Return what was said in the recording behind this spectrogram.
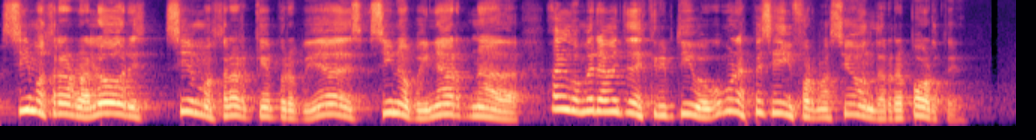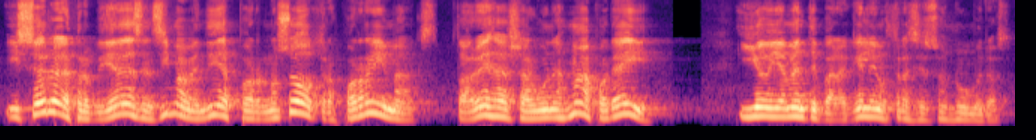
Sin mostrar valores, sin mostrar qué propiedades, sin opinar, nada. Algo meramente descriptivo, como una especie de información, de reporte. Y solo las propiedades encima vendidas por nosotros, por RIMAX. Tal vez haya algunas más por ahí. Y obviamente, ¿para qué le mostrás esos números?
